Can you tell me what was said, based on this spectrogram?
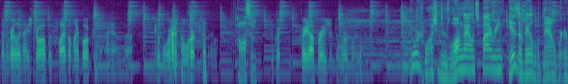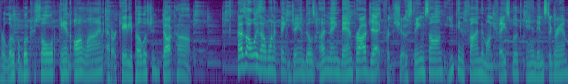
done a really nice job with five of my books, and I have uh, two more in the works. So Awesome. it's a great, great operation to work with. George Washington's Long Island Spy Ring is available now wherever local books are sold and online at arcadiapublishing.com. As always, I want to thank Jay and Bill's Unnamed Band Project for the show's theme song. You can find them on Facebook and Instagram.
